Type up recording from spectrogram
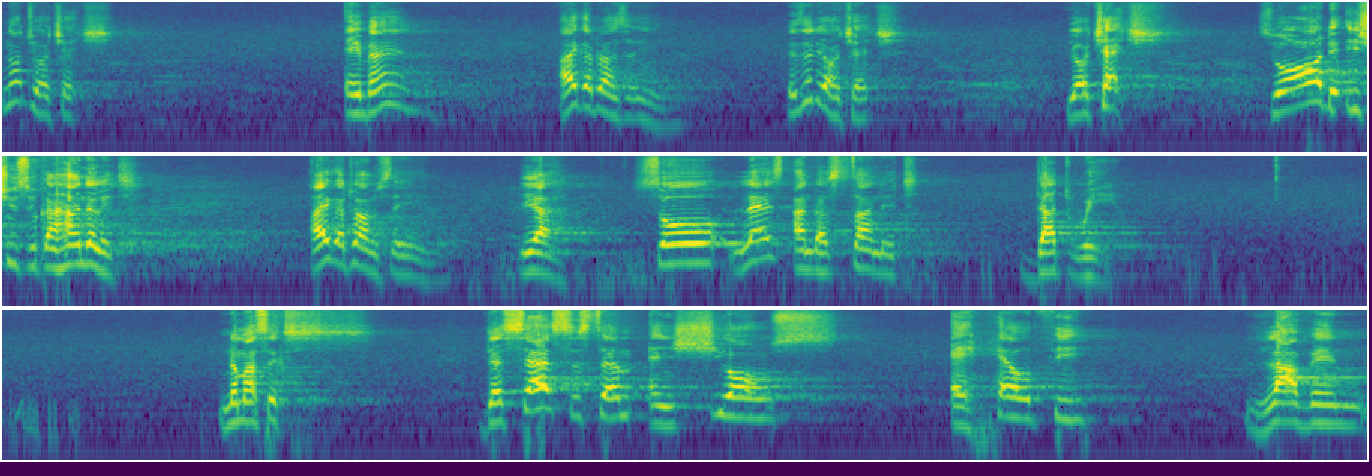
not your church. Amen. I got to saying. Is it your church? Your church. So all the issues you can handle it. I get what I'm saying. Yeah. So let's understand it that way. Number six, the cell system ensures a healthy, loving,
